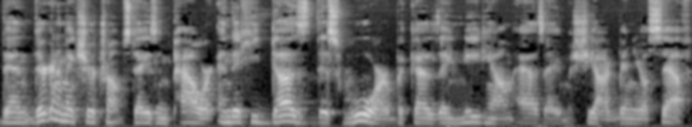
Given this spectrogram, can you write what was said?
then they're going to make sure Trump stays in power and that he does this war because they need him as a Mashiach ben Yosef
